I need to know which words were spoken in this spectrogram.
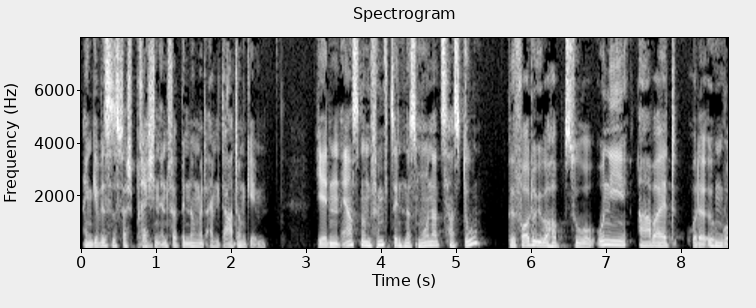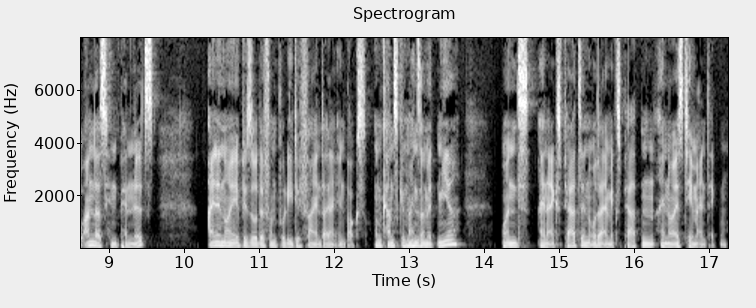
ein gewisses Versprechen in Verbindung mit einem Datum geben. Jeden 1. und 15. des Monats hast du, bevor du überhaupt zu Uni, Arbeit oder irgendwo anders hinpendelst, eine neue Episode von Politify in deiner Inbox und kannst gemeinsam mit mir und einer Expertin oder einem Experten ein neues Thema entdecken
